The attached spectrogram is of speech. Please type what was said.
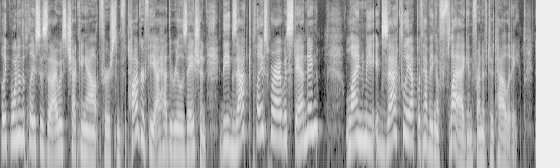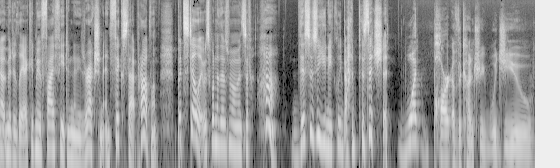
like one of the places that I was checking out for some photography, I had the realization the exact place where I was standing lined me exactly up with having a flag in front of totality. Now, admittedly, I could move five feet in any direction and fix that problem, but still, it was one of those moments of, huh, this is a uniquely bad position. What part of the country would you,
